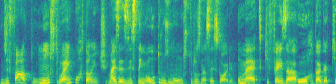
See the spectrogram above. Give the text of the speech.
de fato, o monstro é importante, mas existem outros monstros nessa história. O Matt, que fez a cor da HQ,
